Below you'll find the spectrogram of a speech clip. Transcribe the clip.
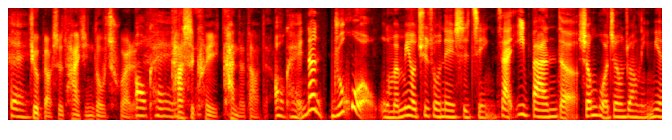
对，就表示它已经露出来了，OK，它是可以看得到的。OK，那如果我们没有去做内视镜，在一般的生活症状里面，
